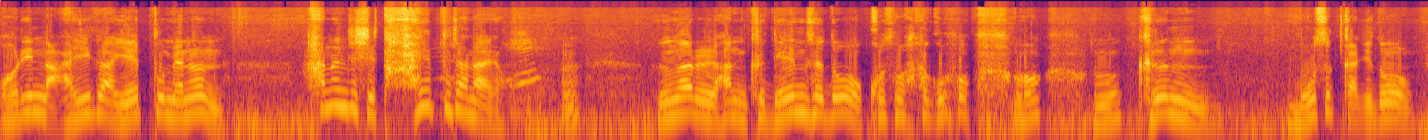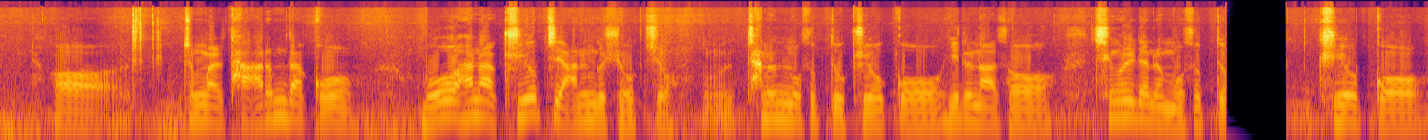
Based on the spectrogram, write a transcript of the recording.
어린 아이가 예쁘면은 하는 짓이 다 예쁘잖아요. 어? 응아를 한 그 냄새도 고소하고 어? 어? 그런 모습까지도 어, 정말 다 아름답고 뭐 하나 귀엽지 않은 것이 없죠. 어, 자는 모습도 귀엽고 일어나서 칭을대는 모습도 귀엽고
